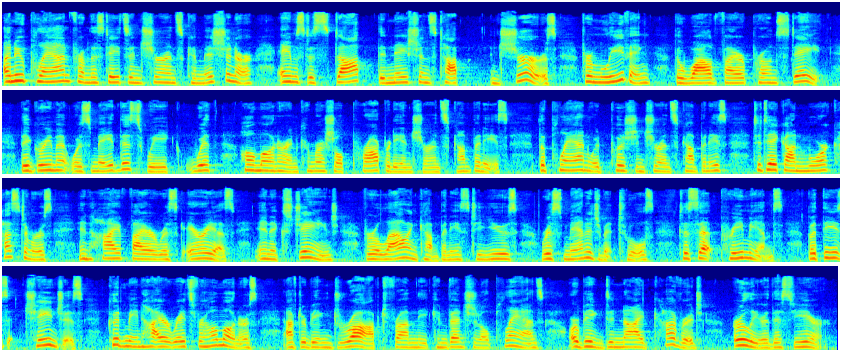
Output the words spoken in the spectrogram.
A new plan from the state's insurance commissioner aims to stop the nation's top insurers from leaving the wildfire prone state. The agreement was made this week with homeowner and commercial property insurance companies. The plan would push insurance companies to take on more customers in high fire risk areas in exchange for allowing companies to use risk management tools to set premiums. But these changes could mean higher rates for homeowners after being dropped from the conventional plans or being denied coverage earlier this year.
